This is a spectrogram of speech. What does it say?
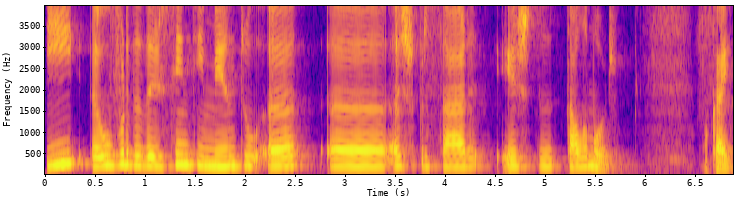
e uh, o verdadeiro sentimento a, a, expressar este tal amor. Ok?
